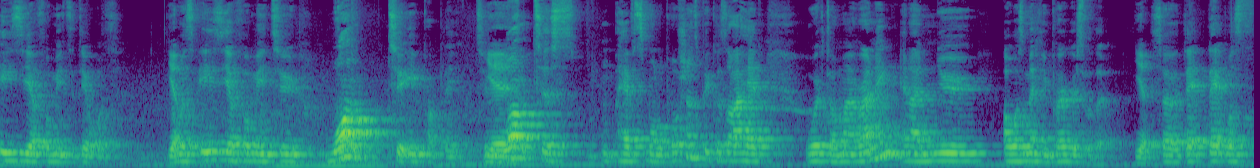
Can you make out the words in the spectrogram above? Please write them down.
easier for me to deal with Yep. it was easier for me to want to eat properly to Yeah. want to have smaller portions because I had worked on my running and I knew I was making progress with it Yep. so that that was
